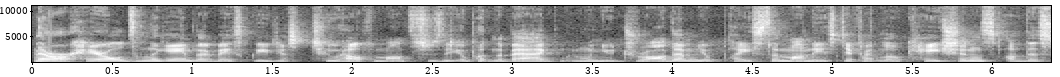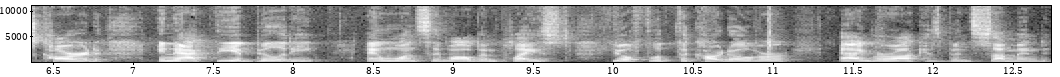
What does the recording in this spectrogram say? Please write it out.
there are heralds in the game. They're basically just two health monsters that you'll put in the bag. And when you draw them, you'll place them on these different locations of this card, enact the ability, and once they've all been placed, you'll flip the card over Agnarok has been summoned,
